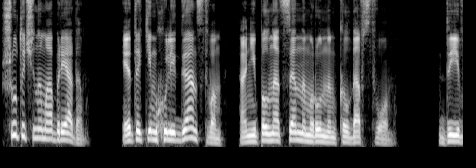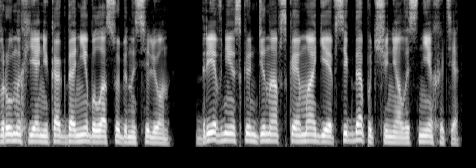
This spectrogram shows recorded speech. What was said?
шуточным обрядом, этаким хулиганством, а не полноценным рунным колдовством. Да и в рунах я никогда не был особенно силен. Древняя скандинавская магия всегда подчинялась нехотя,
